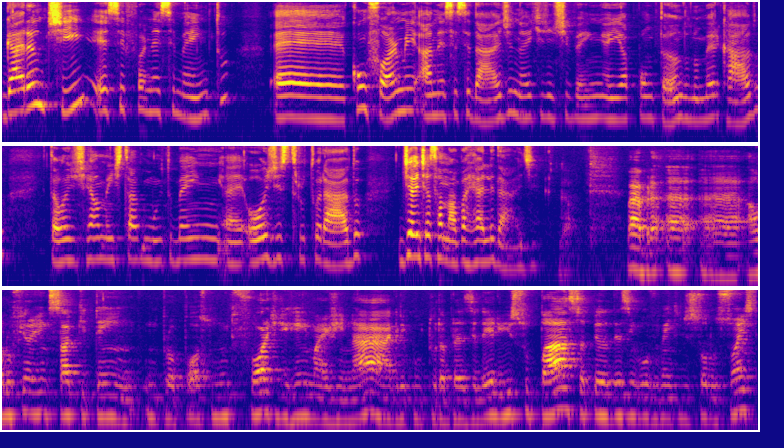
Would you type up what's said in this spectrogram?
garantir esse fornecimento é, conforme a necessidade né, que a gente vem aí apontando no mercado. Então a gente realmente está muito bem é, hoje estruturado diante dessa nova realidade. Legal. Bárbara, a, a, a a gente sabe que tem um propósito muito forte de reimaginar a agricultura brasileira e isso passa pelo desenvolvimento de soluções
